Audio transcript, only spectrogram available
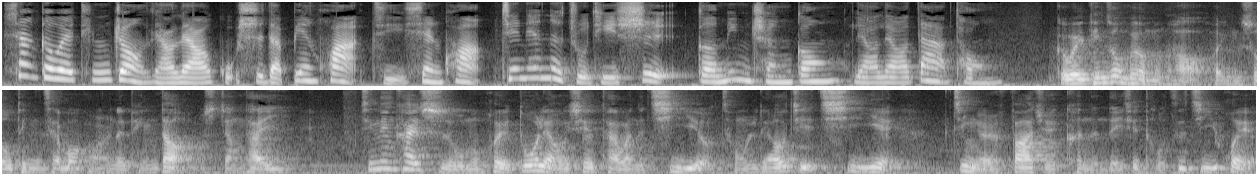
向各位听众聊聊股市的变化及现况。今天的主题是革命成功，聊聊大同。各位听众朋友们好，欢迎收听财报狂人的频道，我是姜太一。今天开始我们会多聊一些台湾的企业，从了解企业，进而发掘可能的一些投资机会。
